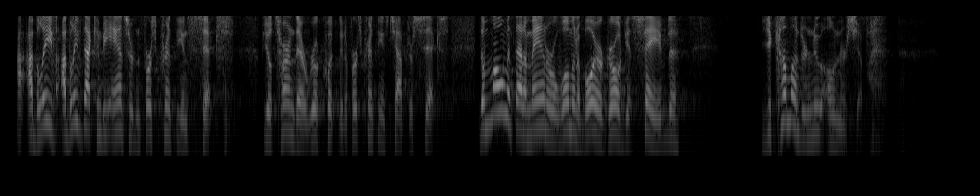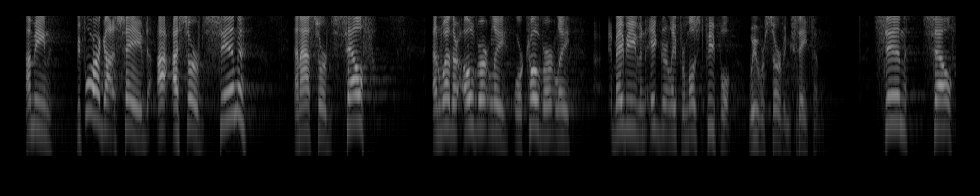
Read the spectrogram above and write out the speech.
I, I believe, I believe that can be answered in 1 Corinthians 6. If you'll turn there real quickly to 1 Corinthians chapter 6. The moment that a man or a woman, a boy or a girl gets saved, you come under new ownership. I mean, before I got saved, I, I served sin and I served self, and whether overtly or covertly, maybe even ignorantly for most people, we were serving Satan. Sin, self,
